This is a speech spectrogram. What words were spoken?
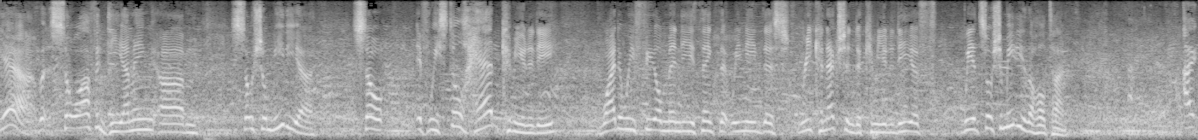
yeah. But so often DMing, um, social media. So if we still had community, why do we feel, Mindy, you think that we need this reconnection to community if we had social media the whole time? I,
